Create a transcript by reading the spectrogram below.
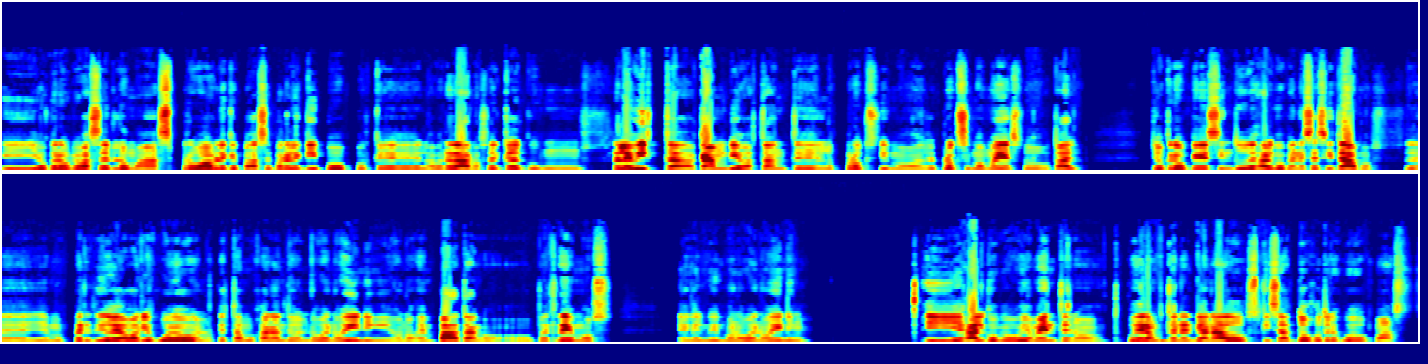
Y yo creo que va a ser lo más probable que pase para el equipo. Porque la verdad, a no ser que algún relevista cambie bastante en los próximos, el próximo mes o tal. Yo creo que sin duda es algo que necesitamos. Eh, hemos perdido ya varios juegos en los que estamos ganando en el noveno inning y o nos empatan o, perdemos en el mismo noveno inning. Y es algo que obviamente no pudiéramos tener ganados quizás dos o tres juegos más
